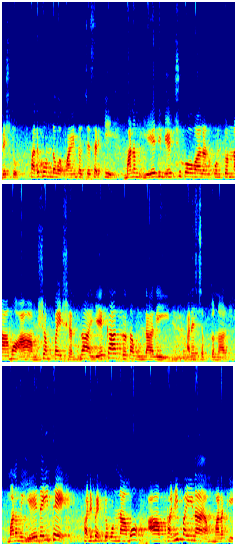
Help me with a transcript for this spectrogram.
నెక్స్ట్ పదకొండవ పాయింట్ వచ్చేసరికి మనం ఏది నేర్చుకోవాలనుకుంటున్నామో ఆ అంశంపై శ్రద్ధ ఏకాగ్రత ఉండాలి అనేసి చెప్తున్నారు. మనం ఏదైతే పని పెట్టుకున్నామో ఆ పని పైన మనకి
